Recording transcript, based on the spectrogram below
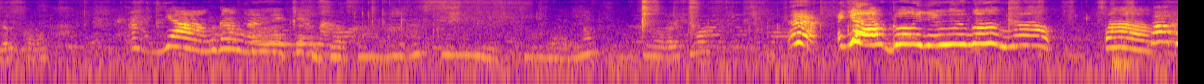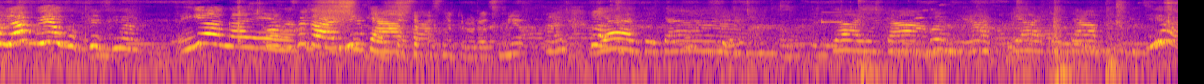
зеркало. Я. Ну, возьму. Я говорю, Папа, я вижу Я говорю, Сейчас я посмотрю размер. Я туда. Я туда. Я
